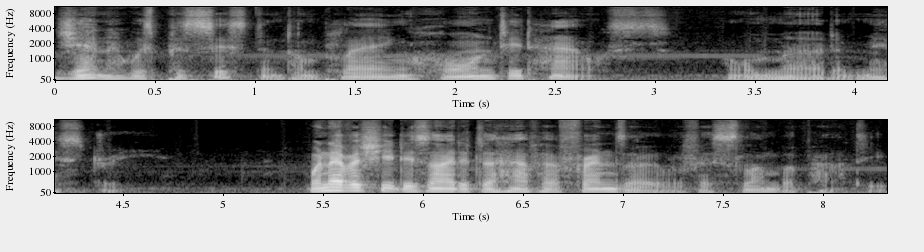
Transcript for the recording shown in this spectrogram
Jenna was persistent on playing haunted house or murder mystery. Whenever she decided to have her friends over for slumber parties,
